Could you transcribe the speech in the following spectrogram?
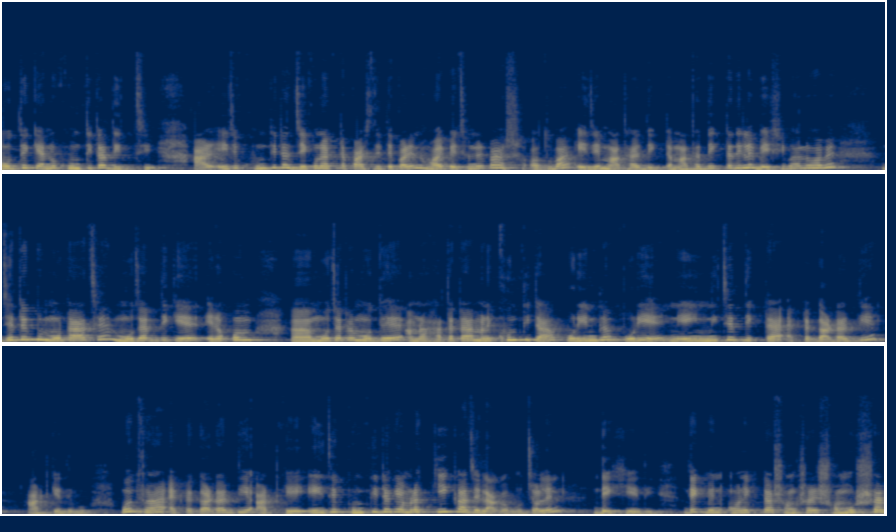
মধ্যে কেন খুন্তিটা দিচ্ছি? আর এই যে খুন্তিটা যে কোনো একটা পাশ দিতে পারেন, হয় পেছনের পাশ অথবা এই যে মাথার দিকটা। মাথার দিকটা দিলে বেশি ভালো হবে। যেহেতু একটু মোটা আছে, মোজার দিকে এরকম মোজাটার মধ্যে আমরা হাতাটা মানে খুন্তিটা পরিয়ে নিলাম, পরিয়ে এই নিচের দিকটা একটা গার্ডার দিয়ে আটকে দেব। বন্ধুরা, একটা গার্ডার দিয়ে আটকে এই যে খুন্তিটাকে আমরা কি কাজে লাগাবো চলেন দেখিয়ে দিই। দেখবেন অনেকটা সংসারের সমস্যার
